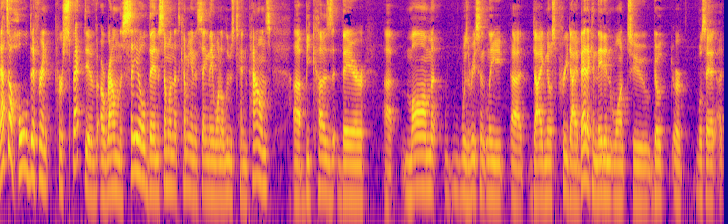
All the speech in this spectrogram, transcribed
that's a whole different perspective around the sale than someone that's coming in and saying they want to lose 10 pounds uh, because their uh, mom was recently uh, diagnosed pre-diabetic and they didn't want to go or we'll say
